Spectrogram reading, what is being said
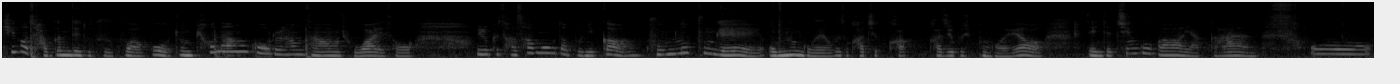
키가 작은데도 불구하고 좀 편한 거를 항상 좋아해서 이렇게 다 사 모으다 보니까 굽 높은 게 없는 거예요. 그래서 가지, 가, 가지고 싶은 거예요. 근데 이제 친구가 약간 어,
